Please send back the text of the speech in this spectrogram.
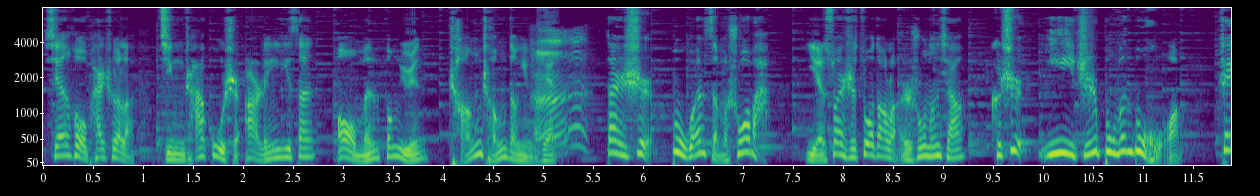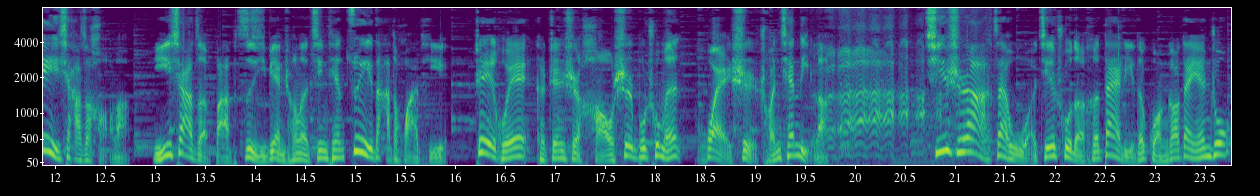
先后拍摄了《警察故事二零一三》《澳门风云》《长城》等影片。但是不管怎么说吧，也算是做到了耳熟能详。可是，一直不温不火，这下子好了，一下子把自己变成了今天最大的话题。这回可真是好事不出门，坏事传千里了。其实啊，在我接触的和代理的广告代言中，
